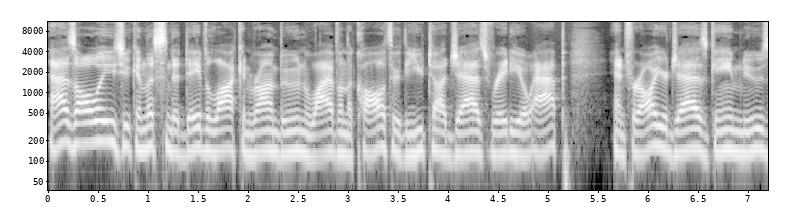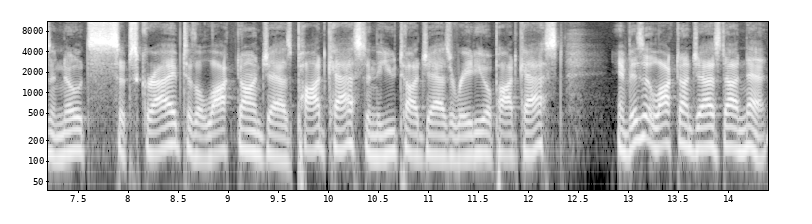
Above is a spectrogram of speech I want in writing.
As always, you can listen to David Locke and Ron Boone live on the call through the Utah Jazz radio app. And for all your Jazz game news and notes, subscribe to the Locked On Jazz podcast and the Utah Jazz radio podcast, and visit lockedonjazz.net.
